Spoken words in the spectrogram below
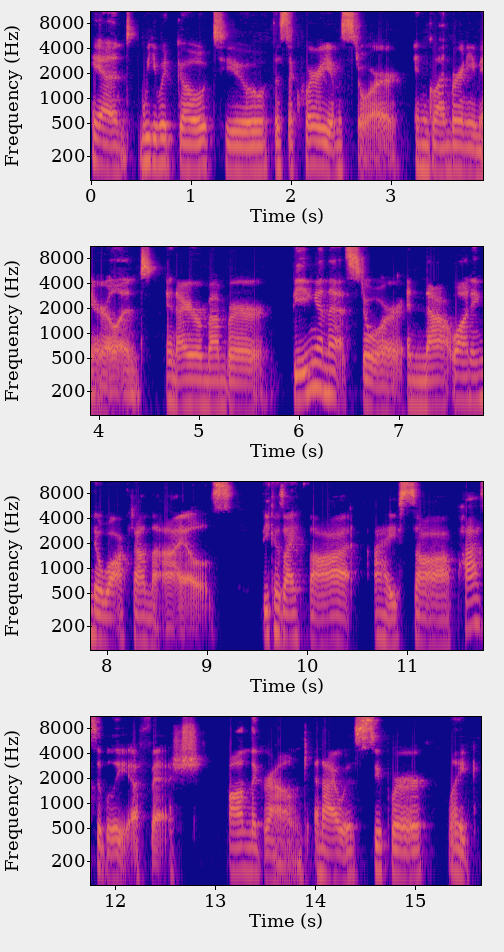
And we would go to this aquarium store in Glen Burnie, Maryland. And I remember being in that store and not wanting to walk down the aisles because I thought I saw possibly a fish on the ground. And I was super like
